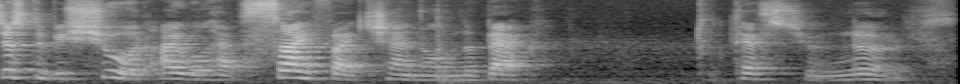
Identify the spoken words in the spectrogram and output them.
Just to be sure, I will have Sci-Fi Channel in the back to test your nerves.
